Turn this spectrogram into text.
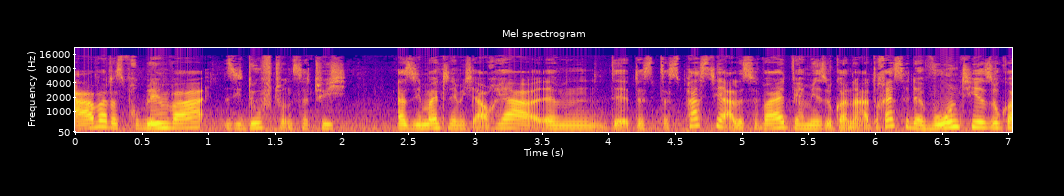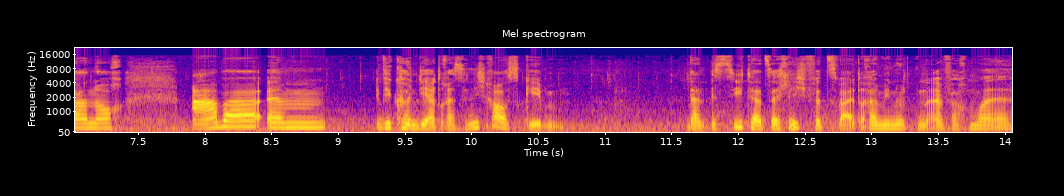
Aber das Problem war, sie durfte uns natürlich also sie meinte nämlich auch, ja, ähm, das, das passt hier alles soweit. Wir haben hier sogar eine Adresse, der wohnt hier sogar noch. Aber ähm, wir können die Adresse nicht rausgeben. Dann ist sie tatsächlich für zwei, drei Minuten einfach mal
